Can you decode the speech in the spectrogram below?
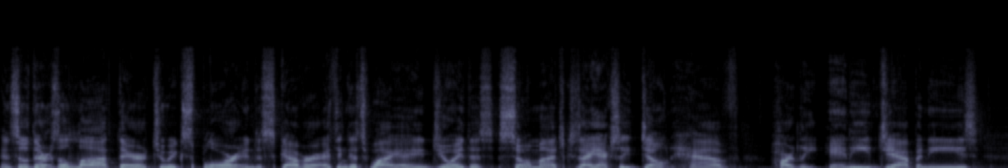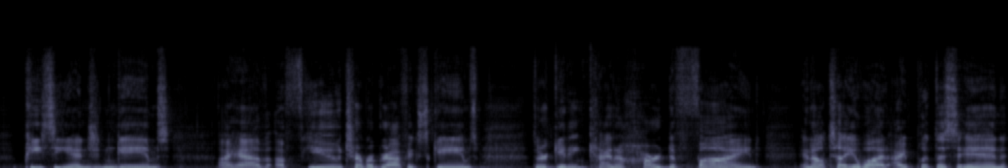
And so there's a lot there to explore and discover. I think that's why I enjoy this so much, because I actually don't have hardly any Japanese PC Engine games. I have a few TurboGrafx games. They're getting kind of hard to find. And I'll tell you what, I put this in.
